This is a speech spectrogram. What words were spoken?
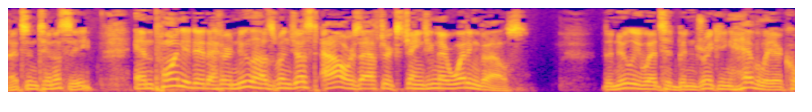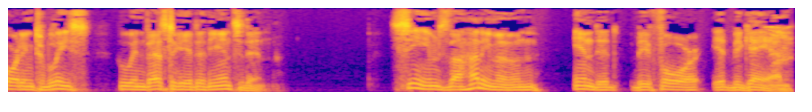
that's in Tennessee, and pointed it at her new husband just hours after exchanging their wedding vows. The newlyweds had been drinking heavily according to police who investigated the incident. Seems the honeymoon ended before it began.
